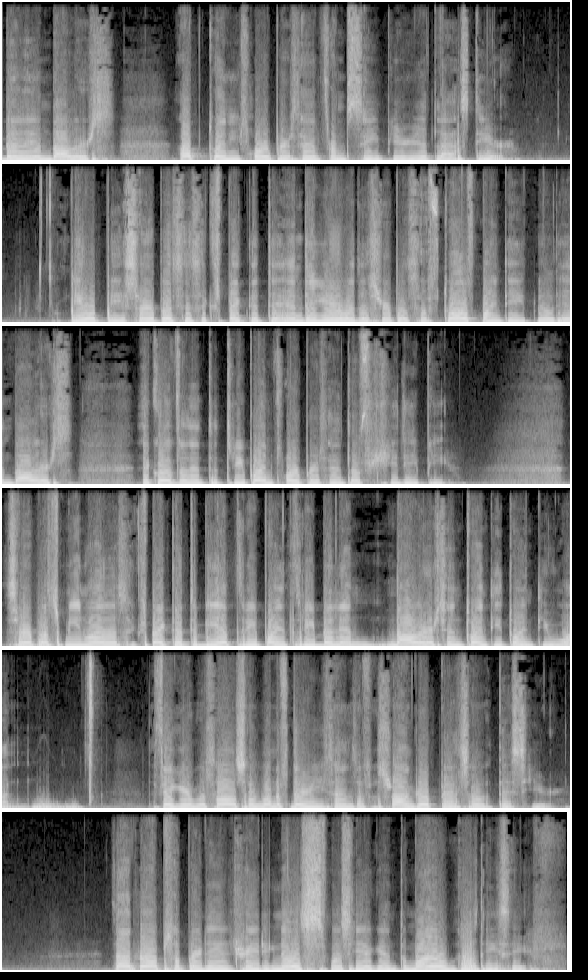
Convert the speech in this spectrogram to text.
billion, up 24% from the same period last year. BOP surplus is expected to end the year with a surplus of $12.8 billion, equivalent to 3.4% of GDP. The surplus, meanwhile, is expected to be at $3.3 billion in 2021. The figure was also one of the reasons of a stronger peso this year. That wraps up our daily trading notes. We'll see you again tomorrow. Stay safe.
